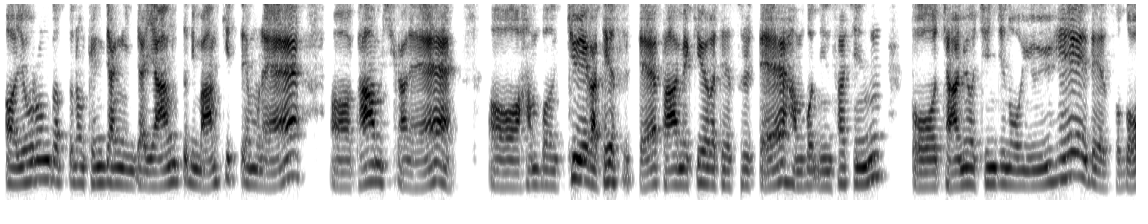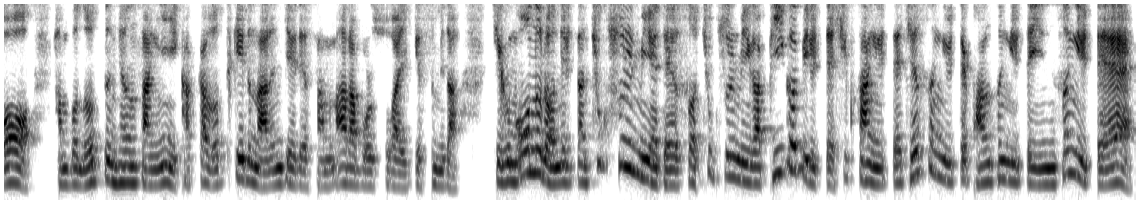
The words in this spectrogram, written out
어, 이런 것들은 굉장히 이제 양들이 많기 때문에 어, 다음 시간에 어, 한번 기회가 됐을 때 다음에 기회가 됐을 때 한번 인사신 또 자묘 진진오 유유회에 대해서도 한번 어떤 현상이 각각 어떻게 일어나는지에 대해서 한번 알아볼 수가 있겠습니다. 지금 오늘은 일단 축술미에 대해서 축술미가 비겁일 때, 식상일 때, 재성일 때, 관성일 때, 인성일 때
